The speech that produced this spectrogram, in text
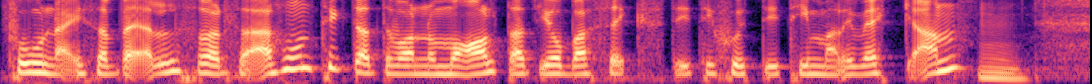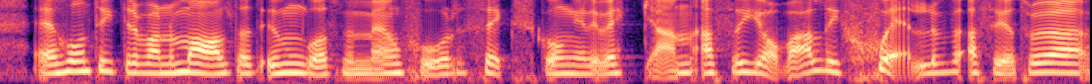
forna Isabelle, så var det så här, hon tyckte att det var normalt att jobba 60 till 70 timmar i veckan. Eh, Hon tyckte det var normalt att umgås med människor sex gånger i veckan. Alltså jag var aldrig själv, alltså jag tror jag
